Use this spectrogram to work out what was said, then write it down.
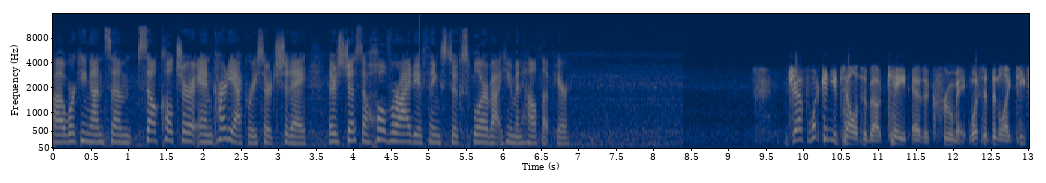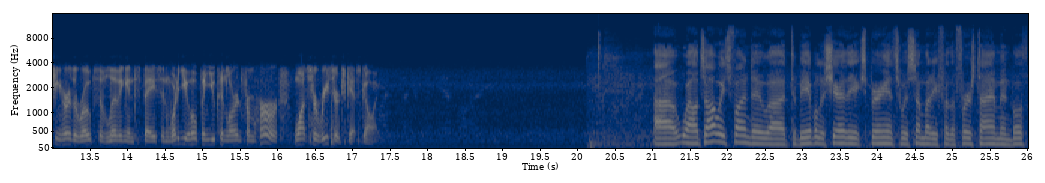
uh, working on some cell culture and cardiac research today. There's just a whole variety of things to explore about human health up here. Jeff, what can you tell us about Kate as a crewmate? What's it been like teaching her the ropes of living in space, and what are you hoping you can learn from her once her research gets going? Uh, well, it's always fun to uh, to be able to share the experience with somebody for the first time, and both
